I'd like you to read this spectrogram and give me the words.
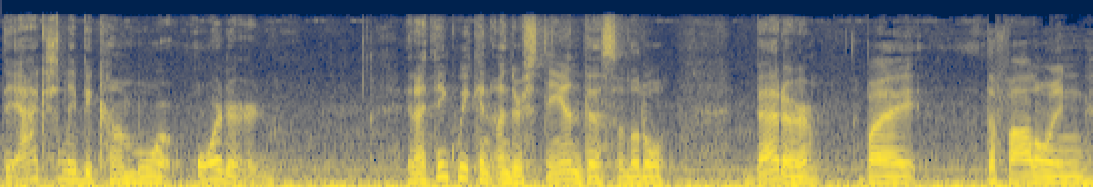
they actually become more ordered. And I think we can understand this a little better by the following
